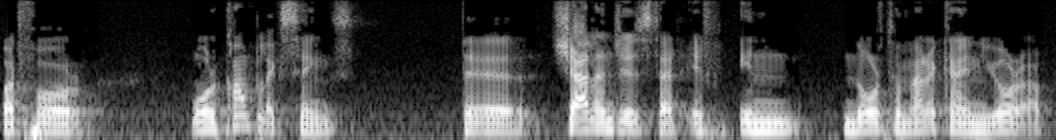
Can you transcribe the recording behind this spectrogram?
But for more complex things, the challenge is that if in North America and Europe,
